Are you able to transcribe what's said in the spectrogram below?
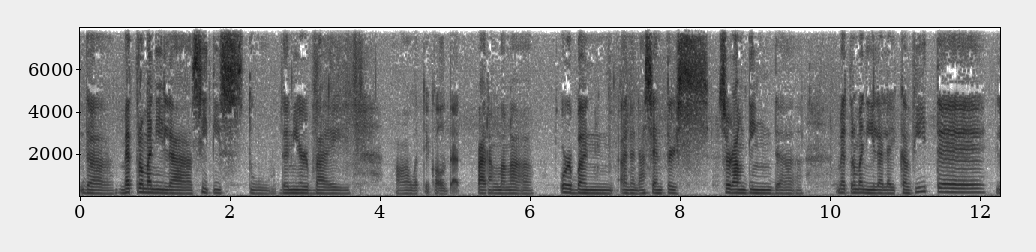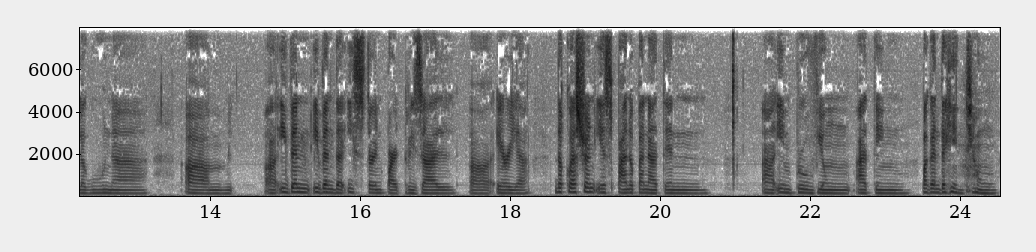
the Metro Manila cities to the nearby uh, what do you call that parang mga urban ano na centers surrounding the Metro Manila like Cavite, Laguna, um, uh, even even the eastern part Rizal uh, area. The question is paano pa natin uh, improve yung ating pagandahin yung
